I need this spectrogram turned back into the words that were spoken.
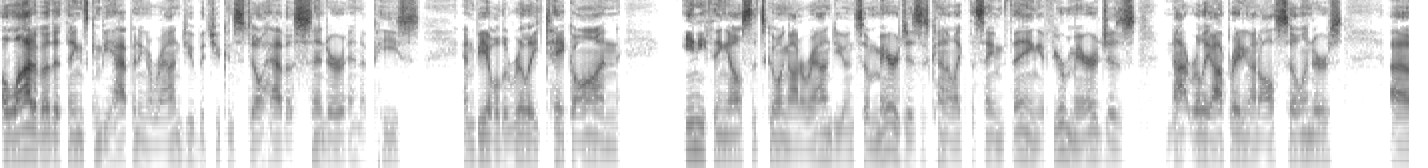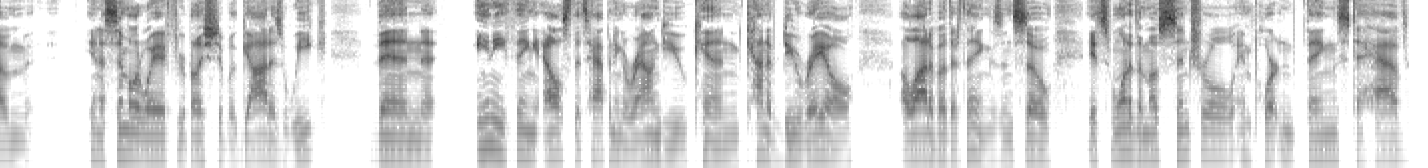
a lot of other things can be happening around you, but you can still have a center and a peace and be able to really take on anything else that's going on around you. And so marriages is kind of like the same thing. If your marriage is not really operating on all cylinders, um, in a similar way, if your relationship with God is weak, then anything else that's happening around you can kind of derail a lot of other things. And so it's one of the most central, important things to have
